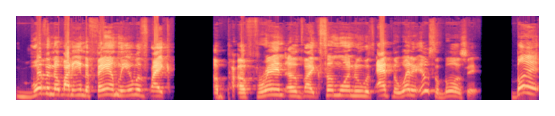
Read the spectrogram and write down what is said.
wasn't nobody in the family. It was like a, a friend of like someone who was at the wedding. It was some bullshit. But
